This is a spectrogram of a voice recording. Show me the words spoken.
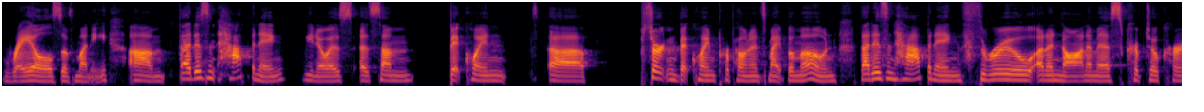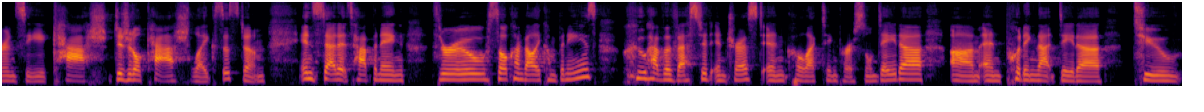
rails of money, um, that isn't happening. You know, as as some Bitcoin uh, certain Bitcoin proponents might bemoan, that isn't happening through an anonymous cryptocurrency cash, digital cash like system. Instead, it's happening through Silicon Valley companies who have a vested interest in collecting personal data um, and putting that data to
